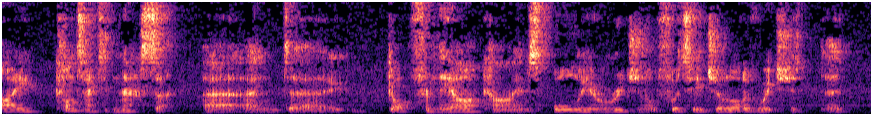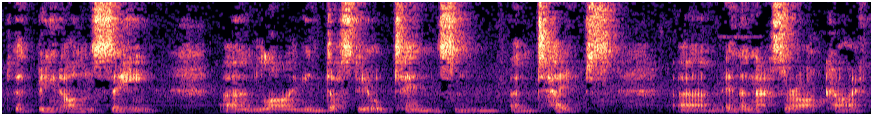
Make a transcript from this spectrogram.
I contacted NASA uh, and uh, got from the archives all the original footage, a lot of which had, had been unseen and lying in dusty old tins and, and tapes um, in the NASA archive.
